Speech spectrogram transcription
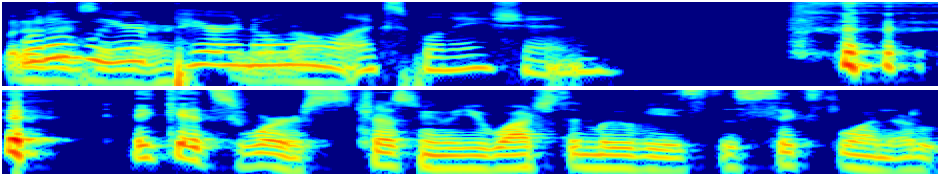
but what a weird paranormal explanation. it gets worse. Trust me, when you watch the movies, the sixth one, or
